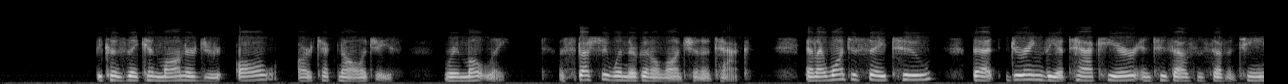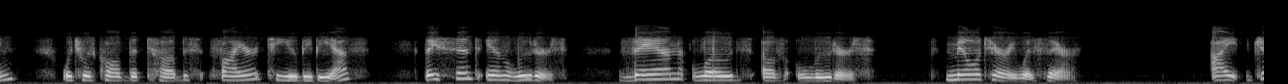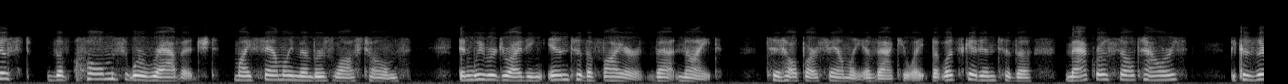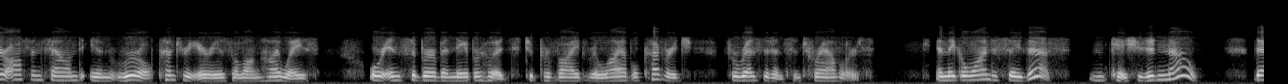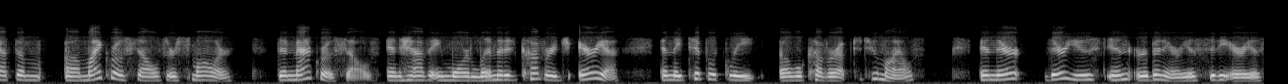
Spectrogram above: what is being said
because they can monitor all our technologies remotely, especially when they're going to launch an attack. And I want to say, too, that during the attack here in 2017, which was called the Tubbs Fire, T-U-B-B-S, they sent in looters, van loads of looters. Military was there. I just, the homes were ravaged. My family members lost homes. And we were driving into the fire that night to help our family evacuate. But let's get into the macro cell towers because they're often found in rural country areas along highways or in suburban neighborhoods to provide reliable coverage for residents and travelers. And they go on to say this, in case you didn't know, that the uh, micro cells are smaller than macro cells and have a more limited coverage area, and they typically uh, will cover up to two miles. And they're they're used in urban areas, city areas,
